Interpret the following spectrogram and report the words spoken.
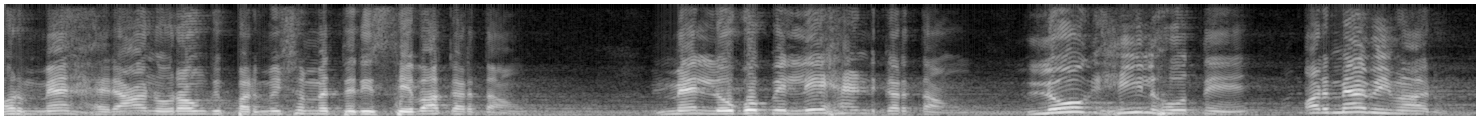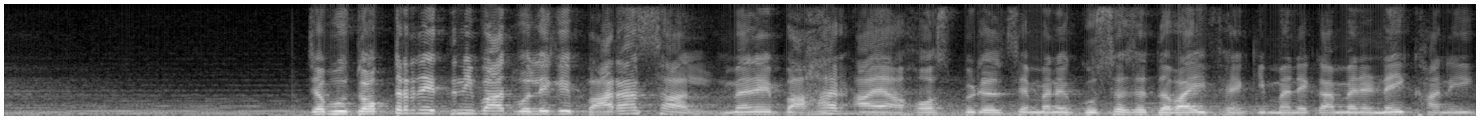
और मैं हैरान हो रहा हूँ कि परमेश्वर, मैं तेरी सेवा करता हूँ, मैं लोगों पे ले हैंड करता हूँ। लोग हील होते हैं और मैं बीमार हूँ। जब वो डॉक्टर ने इतनी बात बोली कि 12 साल मैंने बाहर आया हॉस्पिटल से, मैंने गुस्से से दवाई फेंकी, मैंने कहा, मैंने नहीं खानी,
